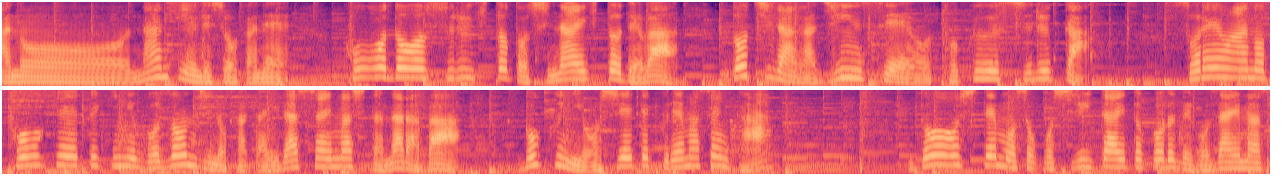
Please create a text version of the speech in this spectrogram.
あの何、ー、て言うんでしょうかね。行動する人としない人ではどちらが人生を得するか。それをあの統計的にご存知の方いらっしゃいましたならば僕に教えてくれませんか？どうしてもそこ知りたいところでございます。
